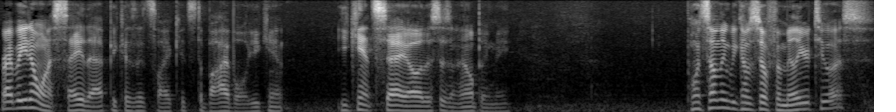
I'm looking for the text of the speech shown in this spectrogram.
Right? But you don't want to say that because it's like, it's the Bible. You can't, you can't say, oh, this isn't helping me. But when something becomes so familiar to us,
